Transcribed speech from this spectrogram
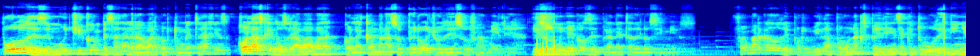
pudo desde muy chico empezar a grabar cortometrajes con las que los grababa con la cámara Super 8 de su familia y sus muñecos del planeta de los simios. Fue marcado de por vida por una experiencia que tuvo de niño,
